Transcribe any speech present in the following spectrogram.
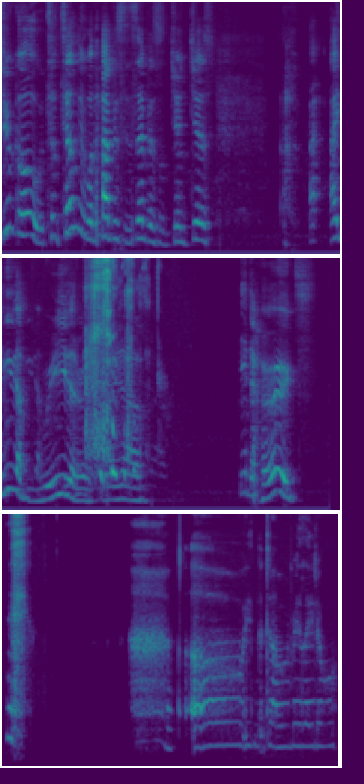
you go. To tell me what happens in this episode. Just, just I, I need a breather right now. It hurts. Oh, in the dumb relatable.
